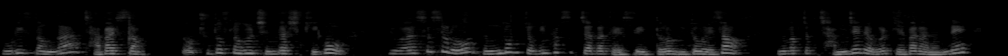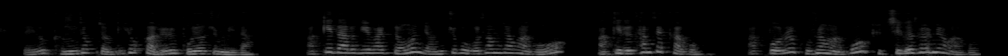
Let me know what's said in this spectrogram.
놀이성과 자발성, 또 주도성을 증가시키고 유아 스스로 능동적인 학습자가 될 수 있도록 유도해서 음악적 잠재력을 개발하는데 매우 긍정적인 효과를 보여줍니다. 악기 다루기 활동은 연주곡을 선정하고 악기를 탐색하고 악보를 구성하고 규칙을 설명하고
